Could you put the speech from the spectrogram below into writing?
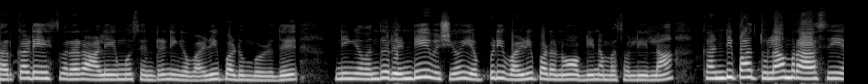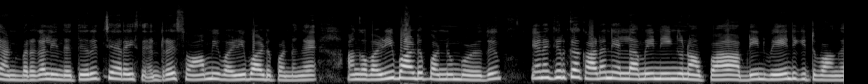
கற்கடேஸ்வரர் ஆலயமும் சென்று நீங்கள் வழிபடும் பொழுது, நீங்கள் வந்து ரெண்டே விஷயம் எப்படி வழிபடணும் அப்படின்னு நம்ம சொல்லிடலாம். கண்டிப்பாக துலாம் ராசி அன்பர்கள் இந்த திருச்சேறை சென்று சுவாமி வழிபாடு பண்ணுங்கள் அங்கே வழிபாடு பண்ணும் பொழுது, "எனக்கு இருக்க கடன் எல்லாமே நீங்கணும் அப்பா" அப்படின்னு வேண்டிக்கிட்டு வாங்க.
